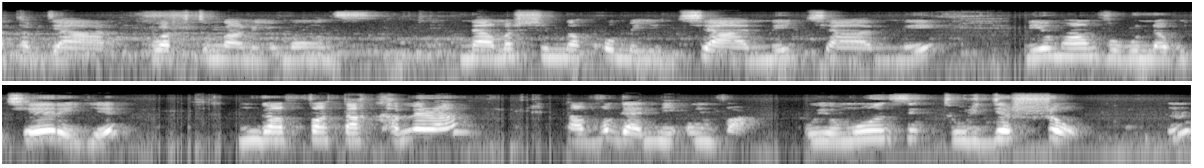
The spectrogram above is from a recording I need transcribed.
atabyara kuba afite umwana uyu munsi. Ni amashimwe akomeye cyane cyane niyo mpamvu ubu nabukereye. Ngafata kamera nkavuga nti umva uyu munsi turye show. Mm?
